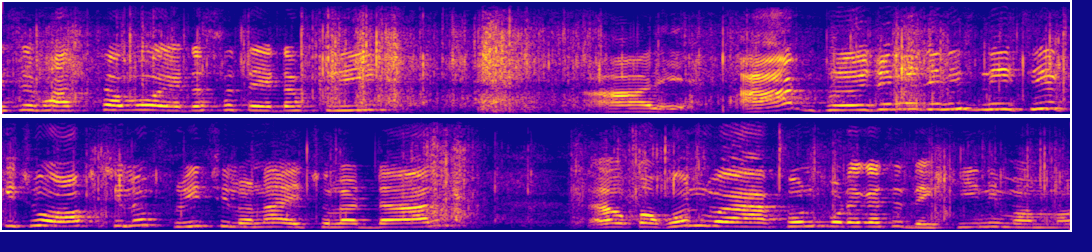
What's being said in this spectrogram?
এসে ভাত খাব এটার সাথে এটা ফ্রি আর আর প্রয়োজনীয় জিনিস নিয়েছি, কিছু অফ ছিল ফ্রি ছিল না, এই ছোলার ডাল। কখন ফোন পড়ে গেছে, দেখিনি, মাম্মা,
